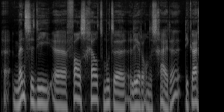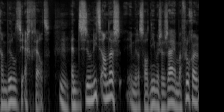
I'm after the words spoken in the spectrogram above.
eh, mensen die eh, vals geld moeten leren onderscheiden, die krijgen een bundeltje echt geld. Mm. En ze doen niets anders, inmiddels zal het niet meer zo zijn, maar vroeger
